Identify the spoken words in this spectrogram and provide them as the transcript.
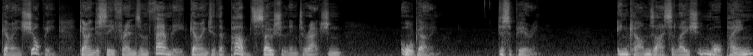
going shopping, going to see friends and family, going to the pub, social interaction, all going, disappearing. Incomes, isolation, more pain,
